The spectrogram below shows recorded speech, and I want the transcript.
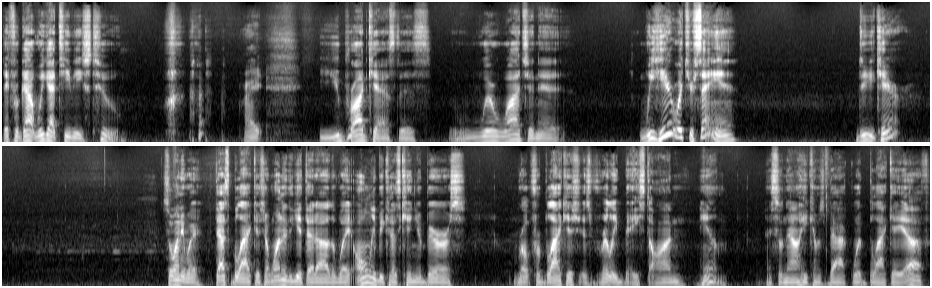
they forgot we got TVs too. right? You broadcast this. We're watching it. We hear what you're saying. Do you care? So anyway, that's Blackish. I wanted to get that out of the way only because Kenya Barris wrote for Blackish is really based on him. And so now he comes back with Black AF,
